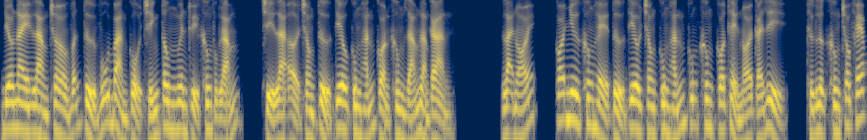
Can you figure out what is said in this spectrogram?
Điều này làm cho vẫn tử vũ bản cổ chính tông nguyên thủy không phục lắm, chỉ là ở trong tử tiêu cung hắn còn không dám làm cản. Lại nói, coi như không hề tử tiêu trong cung hắn cũng không có thể nói cái gì, thực lực không cho phép,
